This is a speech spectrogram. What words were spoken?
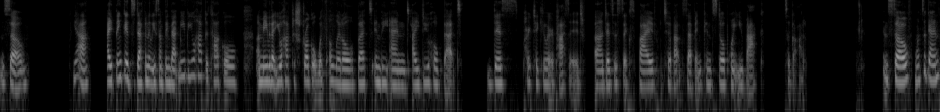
And so, yeah, I think it's definitely something that maybe you'll have to tackle, uh, maybe that you'll have to struggle with a little. But in the end, I do hope that this particular passage, uh, Genesis 6 5 to about 7, can still point you back to God. And so, once again,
